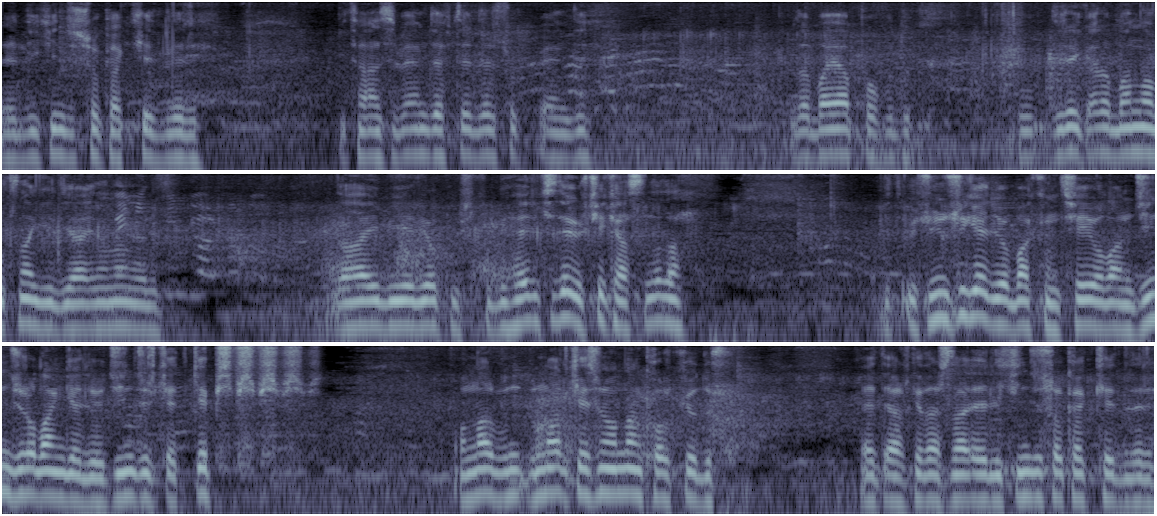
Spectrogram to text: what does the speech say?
52. sokak kedileri. Bir tanesi benim defterleri çok beğendi. Bu da bayağı popuduk. Bu direkt arabanın altına girdi ya inanamıyorum. Daha iyi bir yer yokmuş gibi. Her ikisi de ürkek aslında da. Üçüncüsü geliyor bakın şey olan ginger olan geliyor. Ginger cat. Gel piş piş piş piş. Onlar bun- bunlar kesin ondan korkuyordur. Evet arkadaşlar 52. sokak kedileri.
